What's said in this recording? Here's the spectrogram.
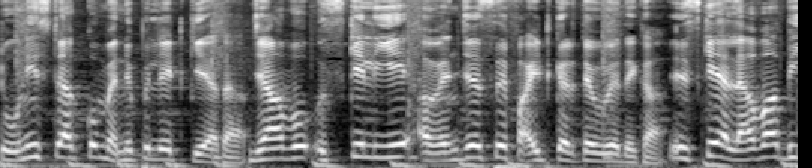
टोनी स्टार्क को मैनिपुलेट किया था, जहाँ वो उसके लिए अवेंजर्स से फाइट करते हुए दिखा। इसके अलावा भी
